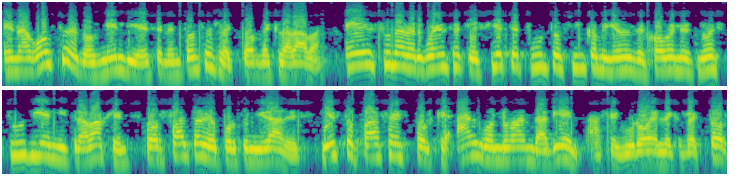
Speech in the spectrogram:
En agosto de 2010, el entonces rector declaraba, es una vergüenza que 7.5 millones de jóvenes no estudien ni trabajen por falta de oportunidades. Y esto pasa es porque algo no anda bien, aseguró el ex rector.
